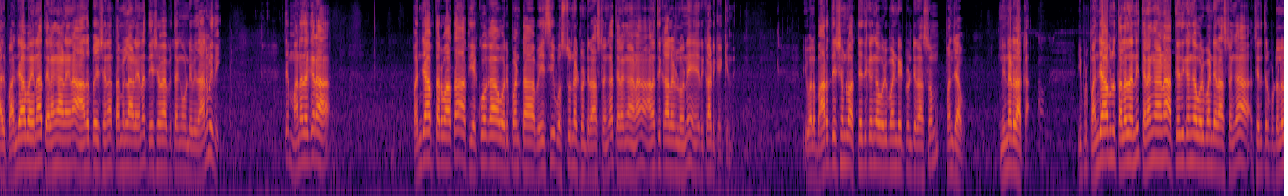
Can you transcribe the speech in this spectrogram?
అది పంజాబ్ అయినా తెలంగాణ అయినా ఆంధ్రప్రదేశ్ అయినా తమిళనాడు అయినా దేశవ్యాప్తంగా ఉండే విధానం ఇది. అయితే మన దగ్గర పంజాబ్ తర్వాత అతి ఎక్కువగా వరి పంట వేసి వస్తున్నటువంటి రాష్ట్రంగా తెలంగాణ అనతి కాలంలోనే రికార్డుకి ఎక్కింది. ఇవాళ భారతదేశంలో అత్యధికంగా వరి పండేటువంటి రాష్ట్రం పంజాబ్ నిన్నటిదాకా. ఇప్పుడు పంజాబ్ను తలదని తెలంగాణ అత్యధికంగా వరి పండే రాష్ట్రంగా చరిత్ర పుటలో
